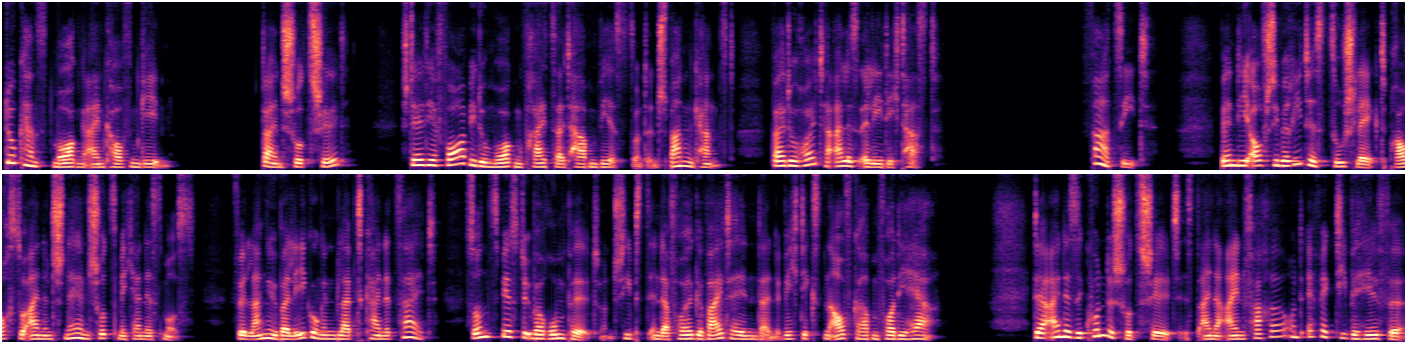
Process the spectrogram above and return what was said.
Du kannst morgen einkaufen gehen. Dein Schutzschild? Stell dir vor, wie du morgen Freizeit haben wirst und entspannen kannst, weil du heute alles erledigt hast. Fazit. Wenn die Aufschieberitis zuschlägt, brauchst du einen schnellen Schutzmechanismus. Für lange Überlegungen bleibt keine Zeit, sonst wirst du überrumpelt und schiebst in der Folge weiterhin deine wichtigsten Aufgaben vor dir her. Der eine Sekunde Schutzschild ist eine einfache und effektive Hilfe,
